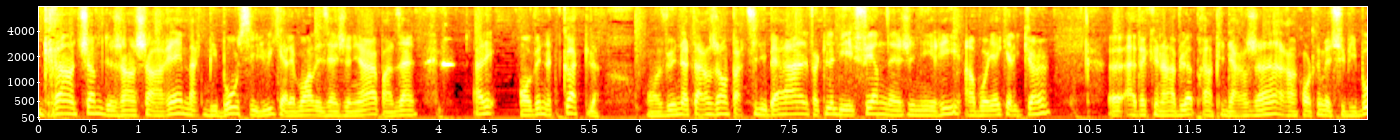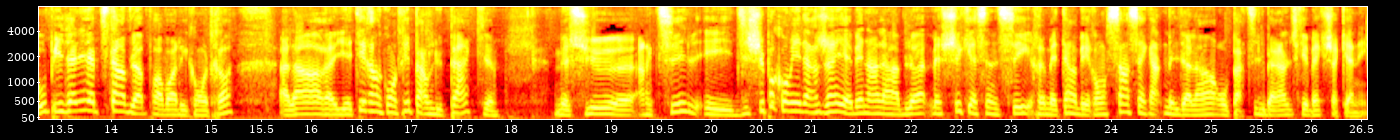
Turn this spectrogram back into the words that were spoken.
grand chum de Jean Charest. Marc Bibot, c'est lui qui allait voir les ingénieurs en disant, allez, on veut notre cote, là. On veut notre argent au Parti libéral. Fait que là, les firmes d'ingénierie envoyaient quelqu'un euh, avec une enveloppe remplie d'argent rencontrer M. Bibot, puis il donnait la petite enveloppe pour avoir des contrats. Alors, euh, il a été rencontré par l'UPAC, M. Euh, Anctil, et il dit, je sais pas combien d'argent il y avait dans l'enveloppe, mais je sais que SNC remettait environ 150 000 au Parti libéral du Québec chaque année.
